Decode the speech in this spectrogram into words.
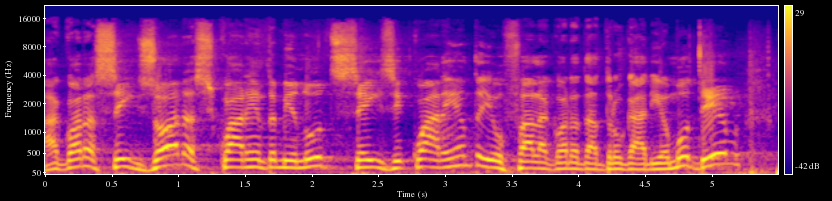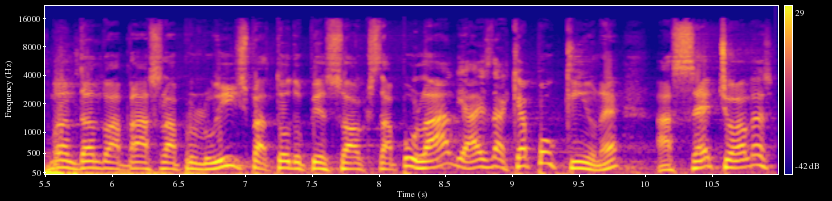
Agora 6 horas 40 minutos, 6 e 40 e eu falo agora da Drogaria Modelo, mandando um abraço lá pro Luiz, para todo o pessoal que está por lá. Aliás, daqui a pouquinho, né? Às 7 horas,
